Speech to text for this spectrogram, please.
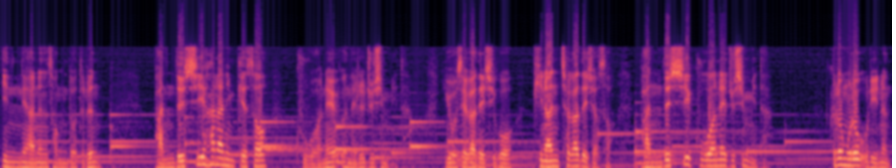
인내하는 성도들은 반드시 하나님께서 구원의 은혜를 주십니다. 요새가 되시고 피난처가 되셔서 반드시 구원해 주십니다. 그러므로 우리는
